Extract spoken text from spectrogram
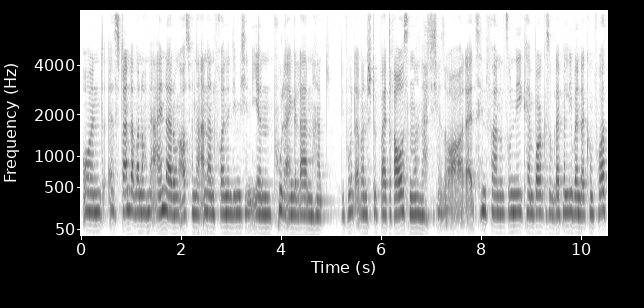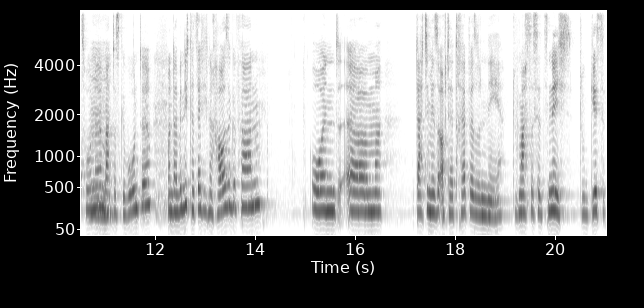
Und es stand aber noch eine Einladung aus von einer anderen Freundin, die mich in ihren Pool eingeladen hat. Die wohnt aber ein Stück weit draußen. Und dann dachte ich mir so, oh, da jetzt hinfahren und so, nee, kein Bock. So bleibt man lieber in der Komfortzone, macht das Gewohnte. Und dann bin ich tatsächlich nach Hause gefahren und ähm, dachte mir so auf der Treppe so, nee, du machst das jetzt nicht. Du gehst,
